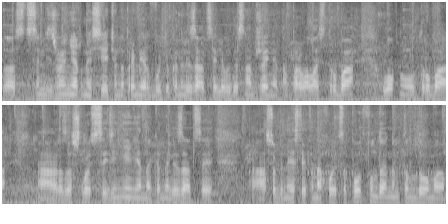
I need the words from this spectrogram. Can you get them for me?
с инженерной сетью, например, будь то канализация или водоснабжение, там порвалась труба, лопнула труба, а, разошлось соединение на канализации, а, особенно если это находится под фундаментом дома,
